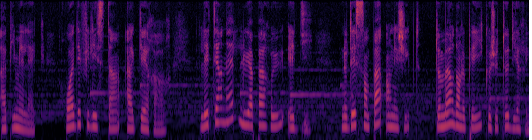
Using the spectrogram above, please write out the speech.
Abimelech, roi des Philistins, à Guérar. L'Éternel lui apparut et dit Ne descends pas en Égypte demeure dans le pays que je te dirai.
